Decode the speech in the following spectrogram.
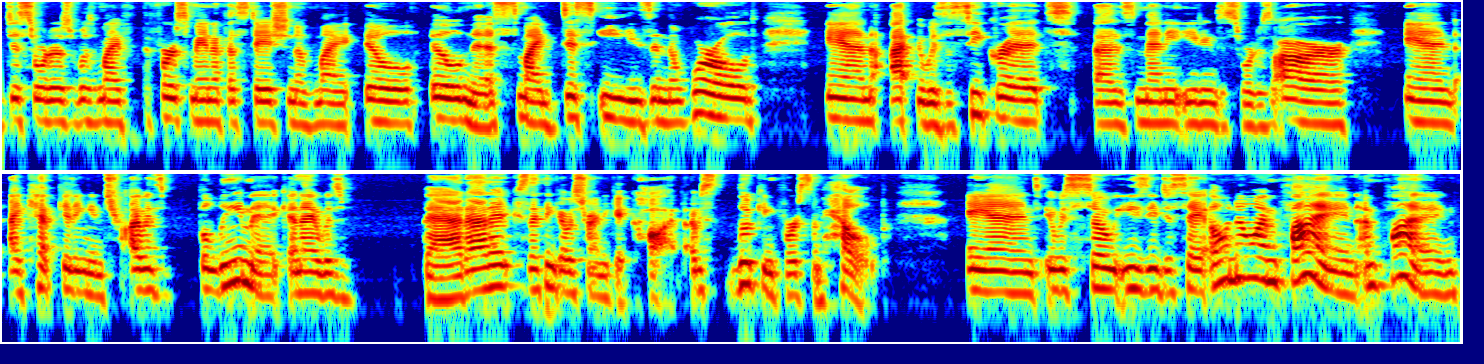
disorders was my first manifestation of my ill illness, my dis-ease in the world, and I, it was a secret, as many eating disorders are. And I kept getting in. Tr- I was bulimic, and I was bad at it because I think I was trying to get caught. I was looking for some help, and it was so easy to say, "Oh no, I'm fine. I'm fine."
